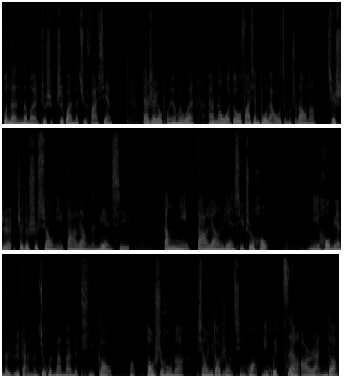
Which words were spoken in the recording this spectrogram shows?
不能那么就是直观的去发现。但是有朋友会问，哎，那我都发现不了，我怎么知道呢？其实这个是需要你大量的练习。当你大量练习之后，你后面的语感呢就会慢慢的提高啊。到时候呢，像遇到这种情况，你会自然而然的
